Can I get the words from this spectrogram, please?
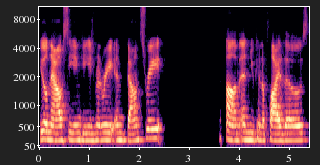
you'll now see engagement rate and bounce rate. Um, and you can apply those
